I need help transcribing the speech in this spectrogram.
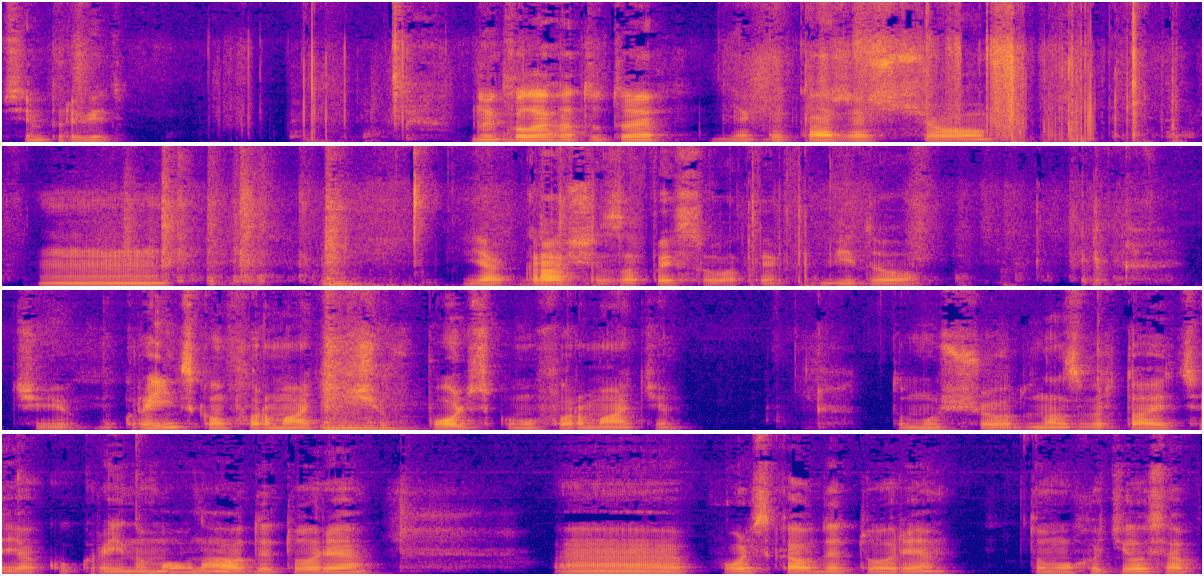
всім привіт. Ну і колега тут е, якби каже, що як краще записувати відео чи в українському форматі, чи в польському форматі. Тому що до нас звертається як україномовна аудиторія, е, польська аудиторія. Тому хотілося б,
